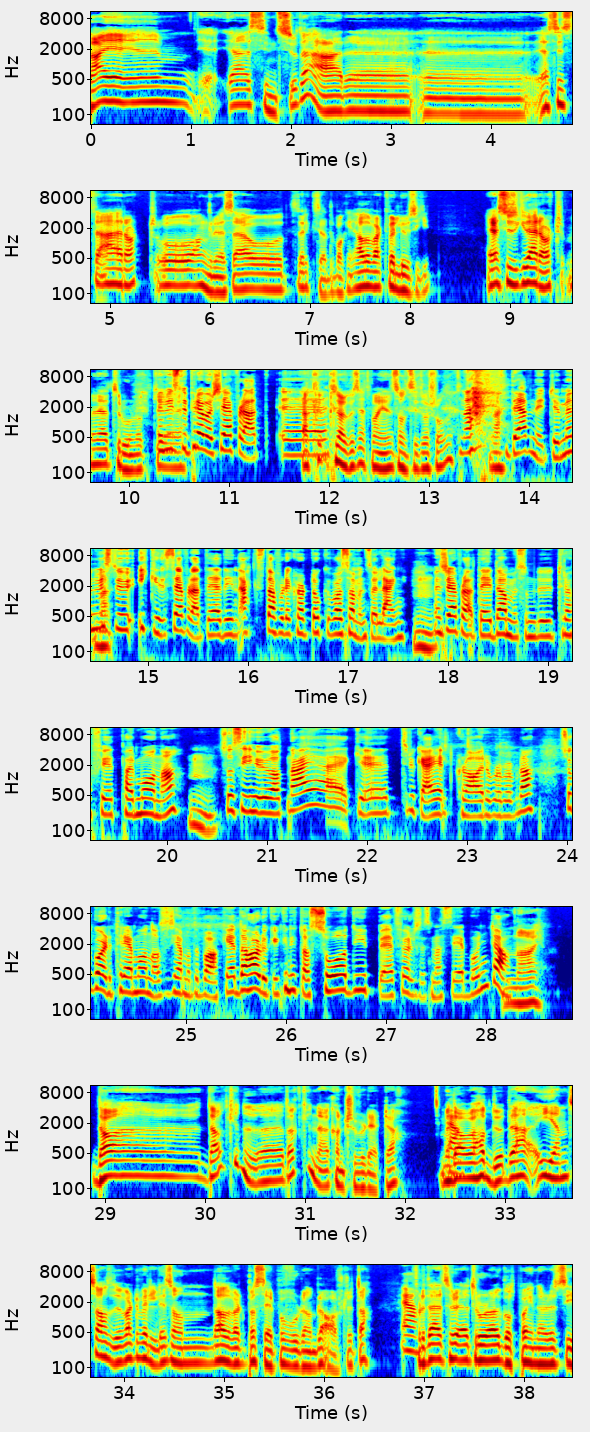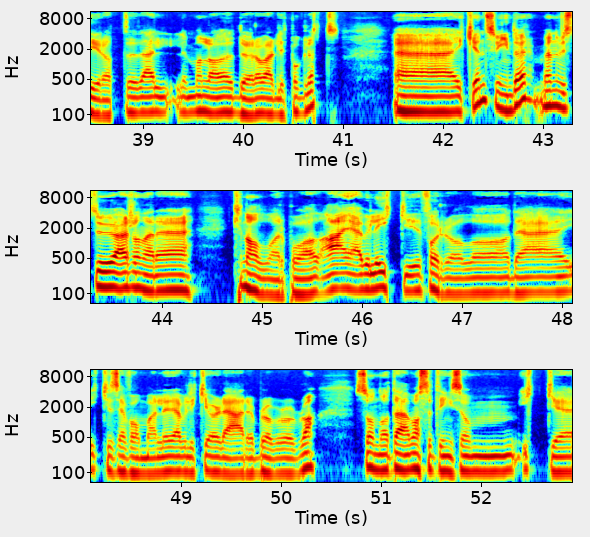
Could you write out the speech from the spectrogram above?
Nei, eh, jeg, jeg syns jo det er eh, eh, Jeg syns det er rart å angre seg og trekke seg tilbake. Jeg hadde vært veldig usikker. Jeg syns ikke det er rart, men jeg tror nok Men hvis du prøver å se for deg at Jeg eh, klarer ikke å sette meg inn i en sånn situasjon. Nei, Nei. det evner ikke du. Men hvis du ikke ser for deg at det er din eks, da, for det er klart dere var sammen så lenge, Mm. men ser for deg at det er ei dame som du traff i et par måneder, Mm. så sier hun at nei, jeg ikke, tror ikke jeg er helt klar, og bla, bla, bla. Så går det tre måneder, så kommer hun tilbake. Da har du ikke knytta så dype følelsesmessige bånd, da. Nei. Da, da, kunne, det- da kunne jeg kanskje vurdert det, ja. Men Ja. da hadde jo det, igjen så hadde det vært veldig sånn Det hadde vært basert på hvordan det ble avslutta. Ja. For det, jeg, tror, jeg tror det er et godt poeng når du sier at det er, man lar døra være litt på gløtt. Eh, ikke en svingdør, men hvis du er sånn derre knallhard på at nei, jeg ville ikke i forhold og det jeg ikke ser for meg, eller jeg vil ikke gjøre det her, bla, bla, bla. Sånn at det er masse ting som ikke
